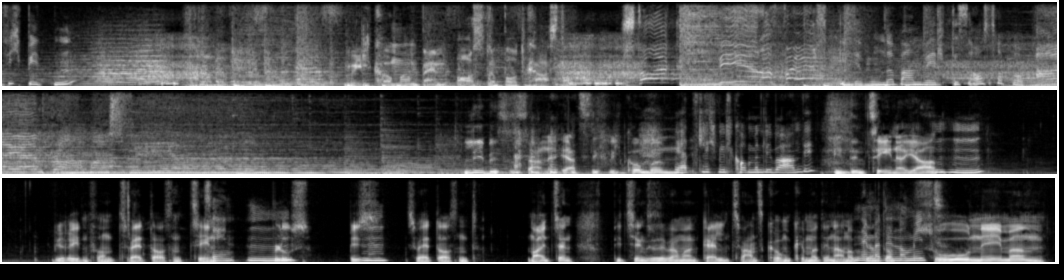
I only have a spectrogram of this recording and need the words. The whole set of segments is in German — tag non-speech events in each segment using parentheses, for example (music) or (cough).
Darf ich bitten? Willkommen beim Austro-Podcaster. Stark wie. In der wunderbaren Welt des Austropop. I am from Austria. Liebe Susanne, (laughs) herzlich willkommen Herzlich willkommen, lieber Andi. in den Zehnerjahren. Wir reden von 2010 Zehn, mhm. plus bis 2019, beziehungsweise wenn wir einen geilen 20 haben, können wir den auch noch Nehmen wir den noch mit. dazu nehmen.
